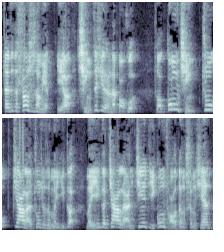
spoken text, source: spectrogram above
在这个丧事上面，也要请这些人来保护。说恭请诸伽蓝，诸就是每一个每一个迦蓝、揭谛、公曹等神仙。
